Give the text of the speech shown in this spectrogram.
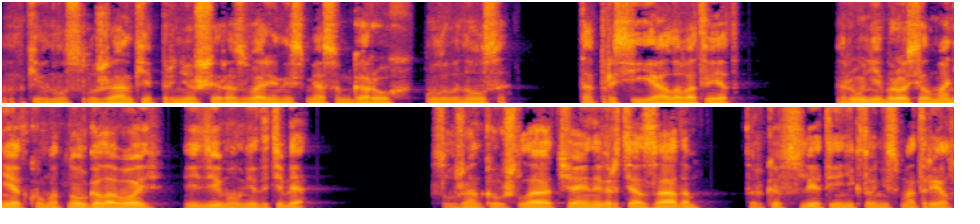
Он кивнул служанке, принесшей разваренный с мясом горох, улыбнулся. Та просияла в ответ. Руни бросил монетку, мотнул головой. «Иди, мол, не до тебя». Служанка ушла, отчаянно вертя задом, только вслед ей никто не смотрел.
